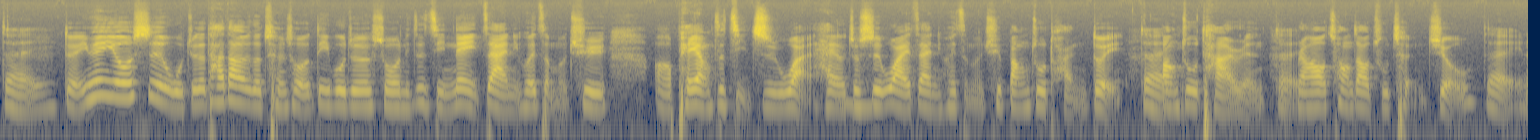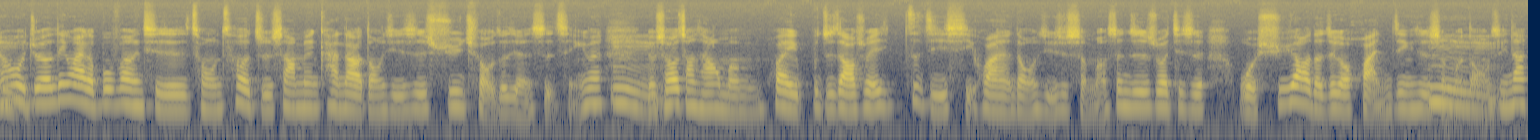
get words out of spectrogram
对对，因为优势，我觉得它到一个成熟的地步，就是说你自己内在你会怎么去呃培养自己之外，还有就是外在你会怎么去帮助团队、对帮助他人，对然后创造出成就。对，然后我觉得另外一个部分，其实从特质上面看到的东西是需求这件事情，因为有时候常常我们会不知道说自己喜欢的东西是什么，甚至是说其实我需要的这个环境是。什么东西。嗯、那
